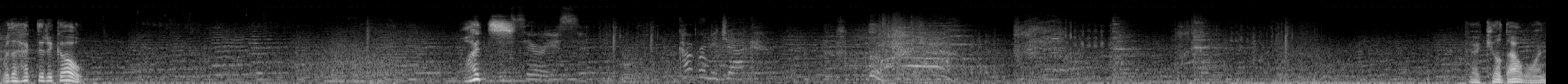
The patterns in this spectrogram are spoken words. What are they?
Where the heck did it go? What? Serious. Cover me, Jack. Okay, I killed that one.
